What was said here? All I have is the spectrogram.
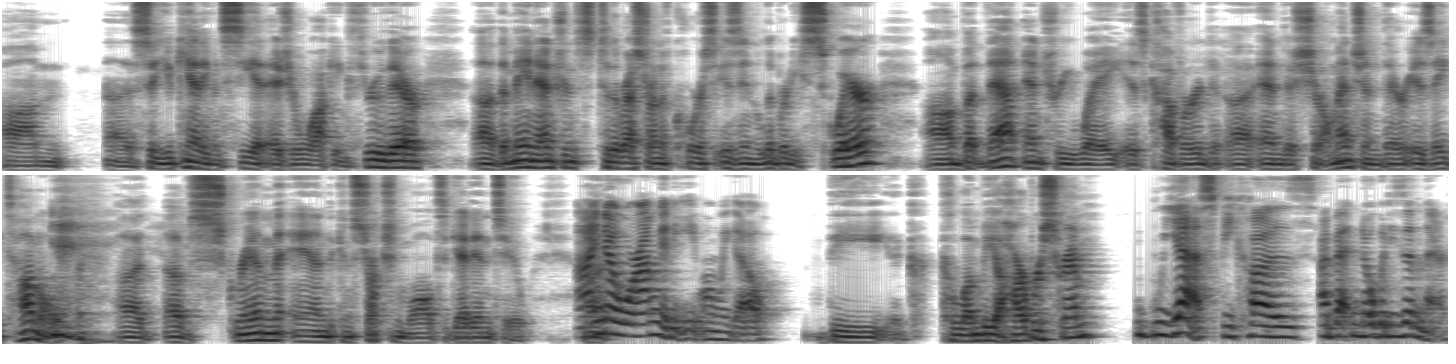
Um, uh, so you can't even see it as you're walking through there. Uh, the main entrance to the restaurant, of course, is in Liberty Square, um, but that entryway is covered. Uh, and as Cheryl mentioned, there is a tunnel uh, of scrim and construction wall to get into. I know where I'm going to eat when we go. The Columbia Harbor Scrim. Well, yes, because I bet nobody's in there.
